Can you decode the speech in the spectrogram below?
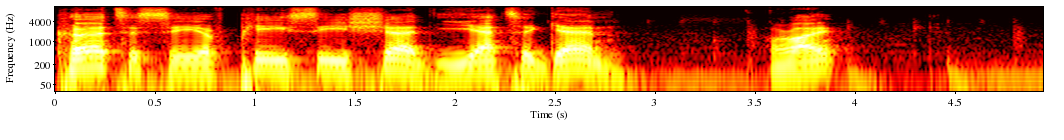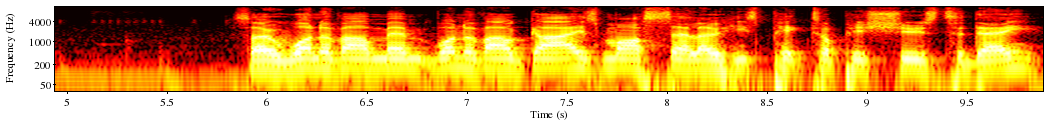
Courtesy of PC Shed yet again. All right? So one of our mem- one of our guys, Marcelo, he's picked up his shoes today.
